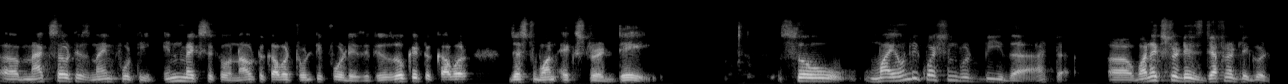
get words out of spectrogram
uh, max out is 914. In Mexico, now to cover 24 days, it is okay to cover just one extra day. So, my only question would be that uh, one extra day is definitely good.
